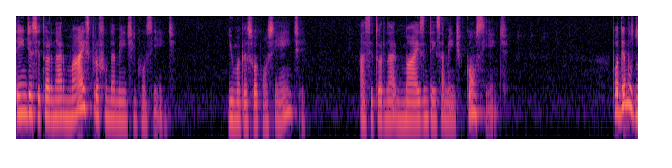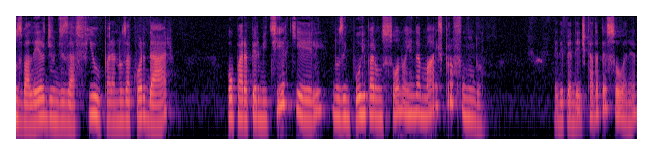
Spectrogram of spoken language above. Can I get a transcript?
tende a se tornar mais profundamente inconsciente. E uma pessoa consciente a se tornar mais intensamente consciente. Podemos nos valer de um desafio para nos acordar ou para permitir que ele nos empurre para um sono ainda mais profundo. Vai depender de cada pessoa, né?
